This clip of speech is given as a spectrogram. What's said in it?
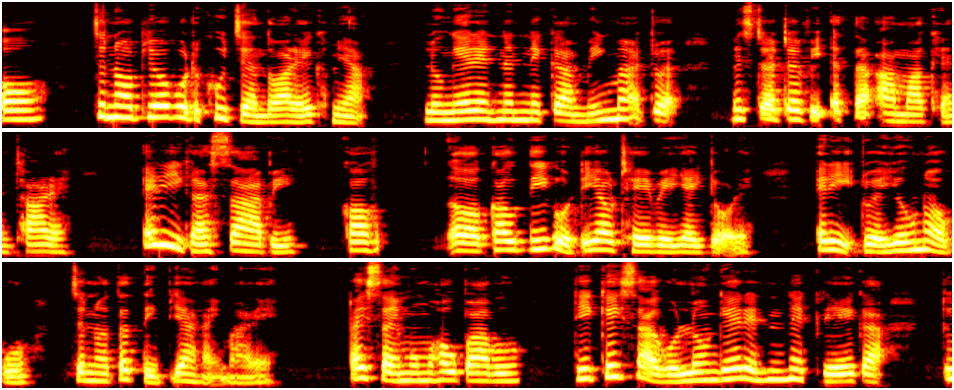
အော် ကျွန်တော်ပြောဖို့တခုကြံသွားတယ်ခမလွန်ခဲ့တဲ့နှစ်နှစ်ကမိမအတွက်မစ္စတာတက်ဗီအသက်အာမခံထားတယ်အဲ့ဒီကစပြီးကောက်ကောက်တီးကိုတယောက်တည်းပဲရိုက်တော့တယ်အဲ့ဒီအတွက်ရုံးတော်ကိုကျွန်တော်တက်တည်ပြနိုင်ပါတယ်တိုက်ဆိုင်မှုမဟုတ်ပါဘူးဒီကိစ္စကိုလွန်ခဲ့တဲ့နှစ်နှစ်ကလေးကသူ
